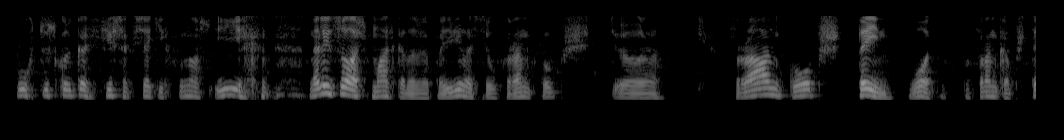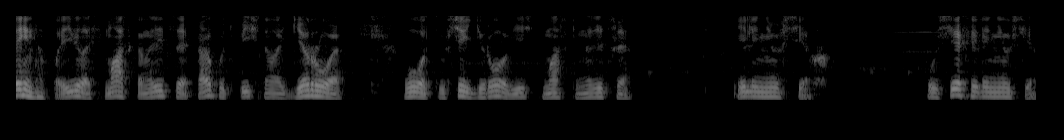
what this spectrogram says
Ух ты, сколько фишек всяких у нас. И на лицо аж маска даже появилась у э, Франкопштейн. Вот, у Франкопштейна появилась маска на лице, как у типичного героя. Вот, у всех героев есть маски на лице. Или не у всех. У всех или не у всех.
